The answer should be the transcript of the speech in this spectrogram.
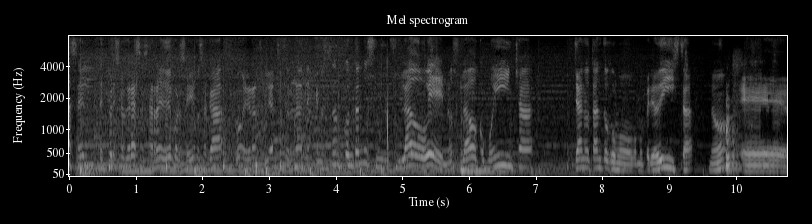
Pase del Desprecio. Gracias a Radio Deport. Seguimos acá con el gran Julián Fernández que nos están contando su, su lado B, ¿no? Su lado como hincha, ya no tanto como, como periodista, ¿no? Eh,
